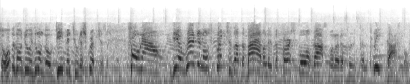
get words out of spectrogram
So what we're going to do is we're going to go deep into the scriptures. So now, the original scriptures of the Bible is the first four gospels of the complete gospels.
